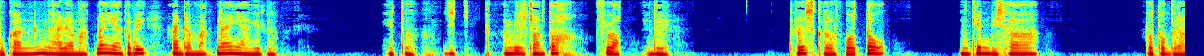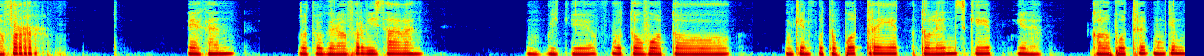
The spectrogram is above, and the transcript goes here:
bukan nggak ada maknanya tapi ada maknanya gitu. Itu ambil contoh vlog gitu ya. Terus kalau foto mungkin bisa fotografer ya kan? Fotografer bisa kan? Bikin foto-foto mungkin foto potret atau landscape gitu kalau potret mungkin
